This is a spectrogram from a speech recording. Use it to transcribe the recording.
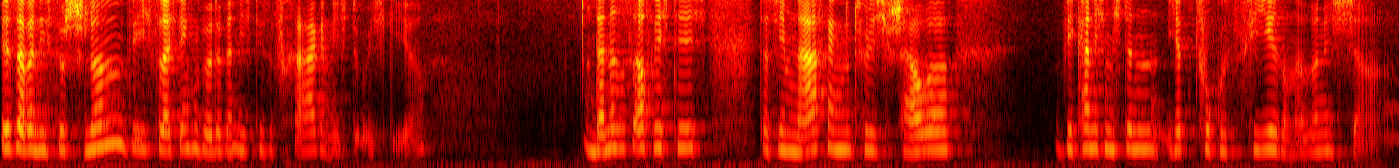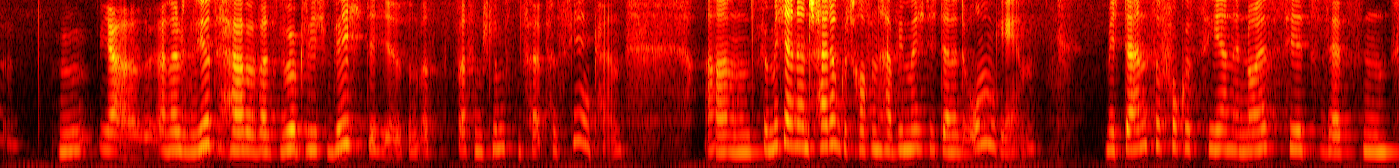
Ist aber nicht so schlimm, wie ich vielleicht denken würde, wenn ich diese Frage nicht durchgehe. Und dann ist es auch wichtig, dass ich im Nachgang natürlich schaue, wie kann ich mich denn jetzt fokussieren? Also wenn ich äh, ja, analysiert habe, was wirklich wichtig ist und was, was im schlimmsten Fall passieren kann. Und für mich eine Entscheidung getroffen habe, wie möchte ich damit umgehen? Mich dann zu fokussieren, ein neues Ziel zu setzen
